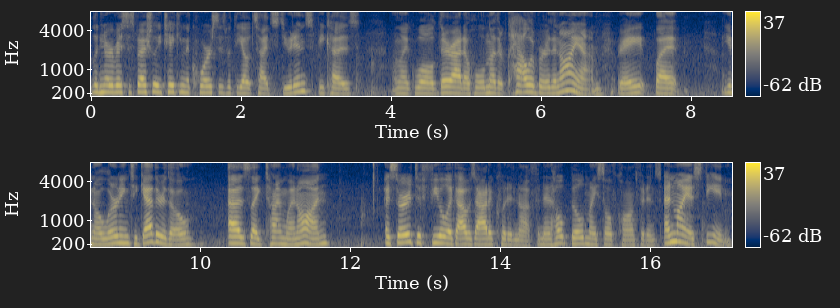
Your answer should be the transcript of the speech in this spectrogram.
nervous, especially taking the courses with the outside students because I'm like, well, they're at a whole nother caliber than I am, right? But you know, learning together though, as like time went on, I started to feel like I was adequate enough, and it helped build my self confidence and my esteem.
